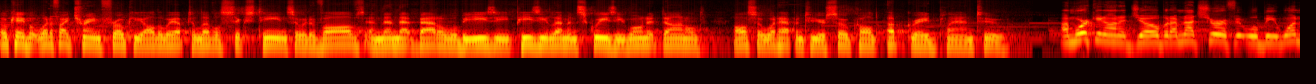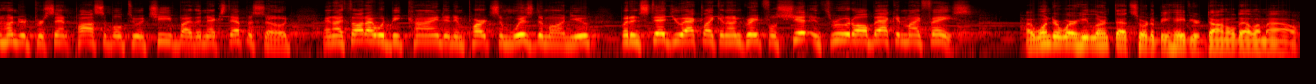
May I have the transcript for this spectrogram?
Okay, but what if I train Froakie all the way up to level 16 so it evolves and then that battle will be easy, peasy lemon squeezy, won't it, Donald? Also, what happened to your so called upgrade plan, too? I'm working on it, Joe, but I'm not sure if it will be 100% possible to achieve by the next episode. And I thought I would be kind and impart some wisdom on you, but instead you act like an ungrateful shit and threw it all back in my face. I wonder where he learnt that sort of behavior, Donald LMAO.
